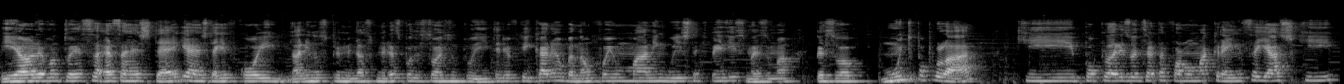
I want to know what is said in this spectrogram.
E ela levantou essa, essa hashtag, a hashtag ficou ali no nos prime nas primeiras posições no Twitter e eu fiquei, caramba, não foi uma linguista que fez isso, mas uma pessoa muito popular que popularizou de certa forma uma crença e acho que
